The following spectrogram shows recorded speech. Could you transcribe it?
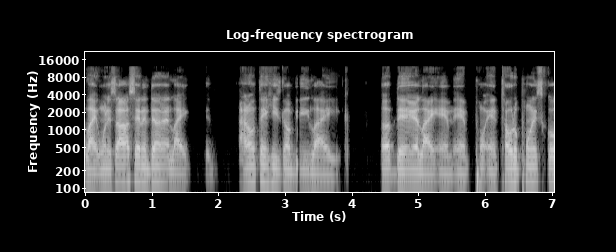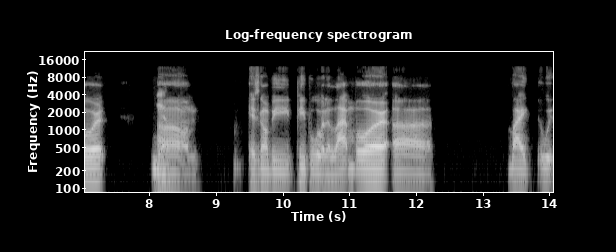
like when it's all said and done, like I don't think he's gonna be like up there, like and and point and total points scored. Yeah. Um, it's gonna be people with a lot more. Uh, like we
